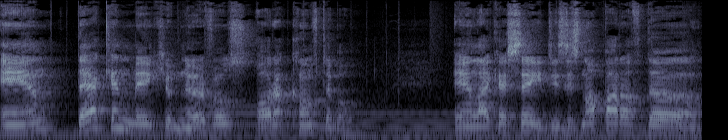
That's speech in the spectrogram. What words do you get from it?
and that can make you nervous or uncomfortable. And like I say, this is not part of the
